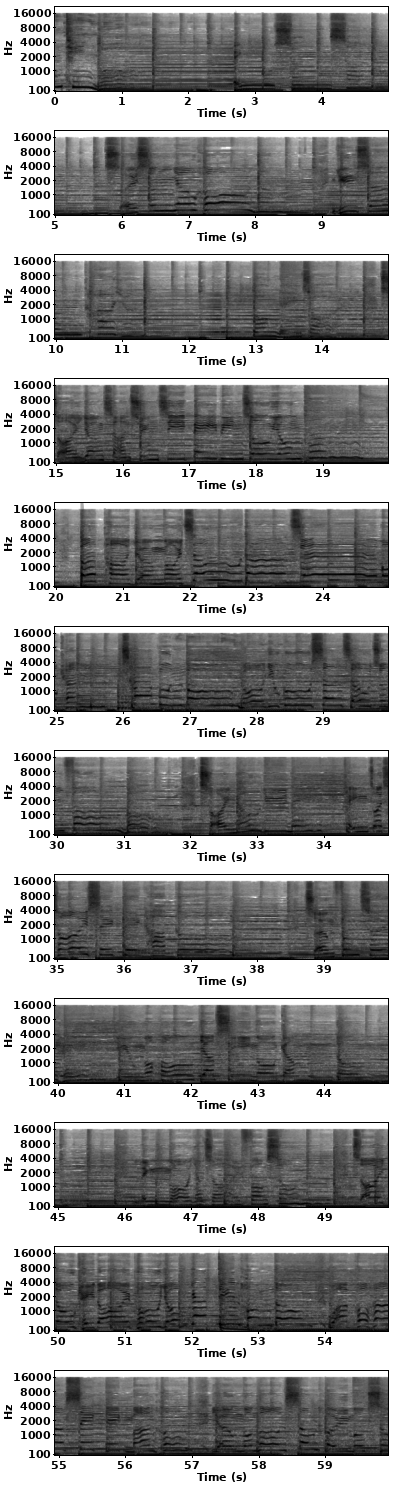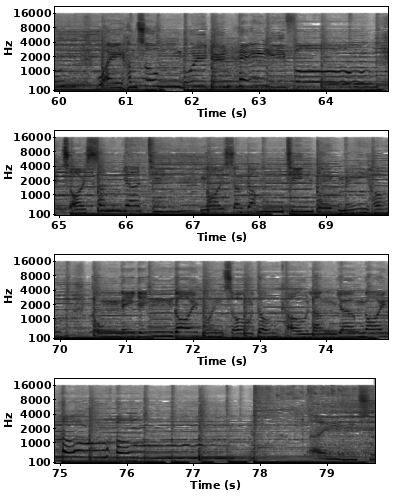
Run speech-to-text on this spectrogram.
当天我并没信心，谁信有可能遇上他人？当你在，才让残存自卑变做勇敢，不怕让爱走。才偶遇你，停在彩色的峡谷，像风吹起，叫我哭泣，使我感动，令我又再放松，再度期待抱拥。遗憾中每段起风，在新一天爱上今天的美好，共你应该会做到，求能让爱好好继续。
